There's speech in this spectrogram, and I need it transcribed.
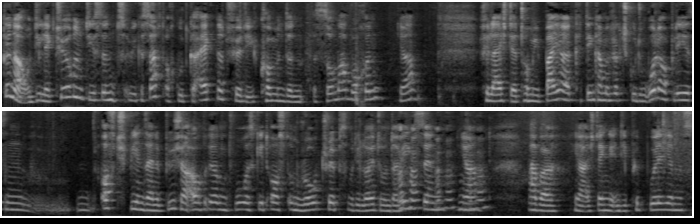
Genau, und die Lektüren, die sind, wie gesagt, auch gut geeignet für die kommenden Sommerwochen. Ja, Vielleicht der Tommy Bayer, den kann man wirklich gut im Urlaub lesen. Oft spielen seine Bücher auch irgendwo. Es geht oft um Roadtrips, wo die Leute unterwegs mhm, sind. Mhm, ja. Mhm. Aber ja, ich denke, in die Pip Williams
